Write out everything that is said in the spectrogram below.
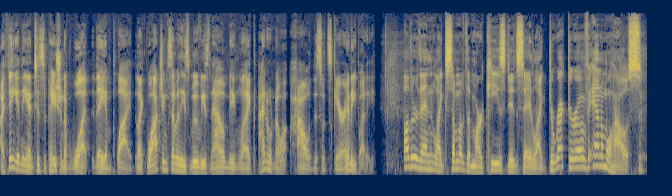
I think in the anticipation of what they implied. Like watching some of these movies now and being like, I don't know how this would scare anybody. Other than like some of the marquees did say like director of Animal House.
